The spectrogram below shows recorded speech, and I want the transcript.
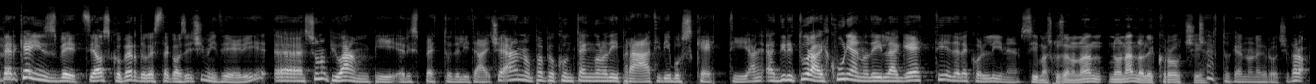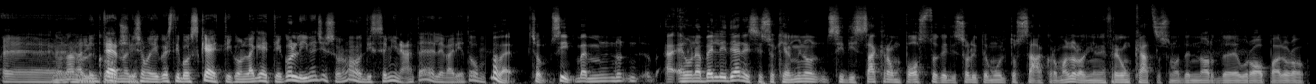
Perché in Svezia ho scoperto queste cose, i cimiteri eh, sono più ampi rispetto dell'Italia, cioè hanno proprio contengono dei prati, dei boschetti, addirittura alcuni hanno dei laghetti e delle colline. Sì, ma scusa, non, han- non hanno le croci? Certo che hanno le croci, però eh, all'interno diciamo, di questi boschetti con laghetti e colline ci sono disseminate le varie tombe. Vabbè, insomma, sì, beh, non- è una bella idea nel senso che almeno si dissacra un posto che di solito è molto sacro, ma loro gliene frega un cazzo, sono del nord Europa, loro loro...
